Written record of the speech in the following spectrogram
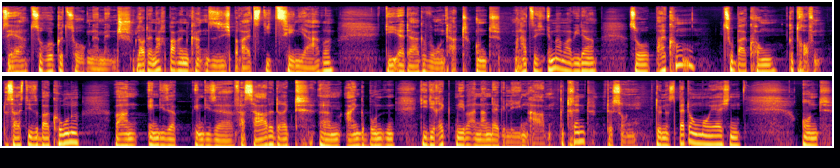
sehr zurückgezogener Mensch. Laut der Nachbarin kannten sie sich bereits die zehn Jahre, die er da gewohnt hat. Und man hat sich immer mal wieder so Balkon zu Balkon getroffen. Das heißt, diese Balkone waren in dieser, in dieser Fassade direkt ähm, eingebunden, die direkt nebeneinander gelegen haben. Getrennt durch so ein dünnes Betonmäuerchen. Und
